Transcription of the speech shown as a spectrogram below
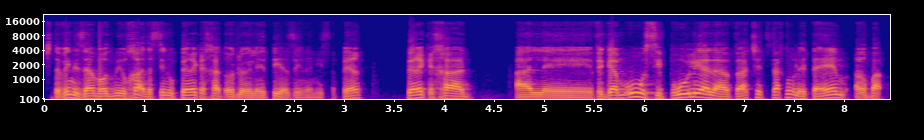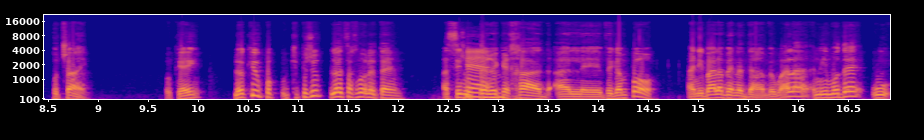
שתביני, זה היה מאוד מיוחד, עשינו פרק אחד, עוד לא העליתי, אז הנה אני אספר. פרק אחד על, אה, וגם הוא, סיפרו לי עליו, ועד שהצלחנו לתאם ארבע, חודשיים, אוקיי? לא כי, הוא, כי פשוט לא הצלחנו לתאם. עשינו כן. פרק אחד על, אה, וגם פה, אני בא לבן אדם, ווואלה, אני מודה, הוא,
